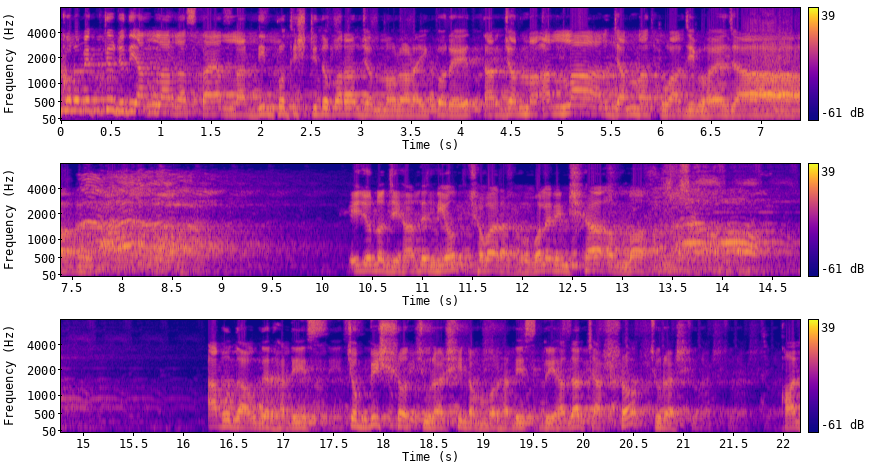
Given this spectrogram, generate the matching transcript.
কোন ব্যক্তিও যদি আল্লাহর রাস্তায় আল্লাহর দিন প্রতিষ্ঠিত করার জন্য লড়াই করে, তার জন্য আল্লাহর জান্নাত ওয়াজিব হয়ে যায়। এই জন্য জিহাদের নিয়ত সবাই রাখব। বলেন ইনশা আল্লাহ আবু দাউদের হাদিস চব্বিশশো চুরাশি নম্বর হাদিস দুই হাজার চারশো চুরাশি قال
